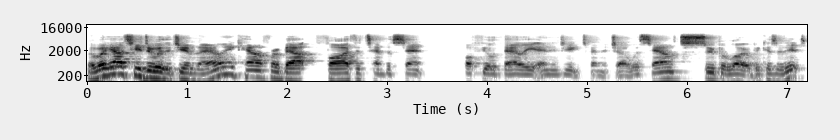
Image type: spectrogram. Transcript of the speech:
The workouts you do at the gym, they only account for about 5 to 10% of your daily energy expenditure, which sounds super low because it is.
